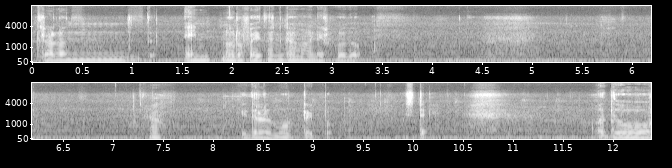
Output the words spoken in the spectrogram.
ಇದರಲ್ಲೊಂದು ಎಂಟುನೂರು ರೂಪಾಯಿ ತನಕ ಮಾಡಿರ್ಬೋದು. ಹಾಂ, ಇದರಲ್ಲಿ ಮೂರು ಟ್ರಿಪ್ಪು ಇಷ್ಟೇ. ಅದು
